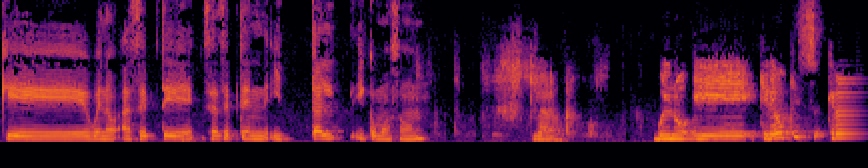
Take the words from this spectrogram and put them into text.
que, bueno, acepte, se acepten y tal y como son. Claro. Bueno, eh, creo que es, creo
